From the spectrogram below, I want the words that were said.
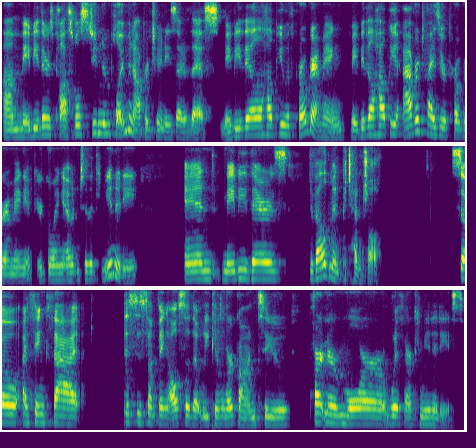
Um, maybe there's possible student employment opportunities out of this. Maybe they'll help you with programming. Maybe they'll help you advertise your programming if you're going out into the community. And maybe there's development potential. So I think that this is something also that we can work on to partner more with our communities.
